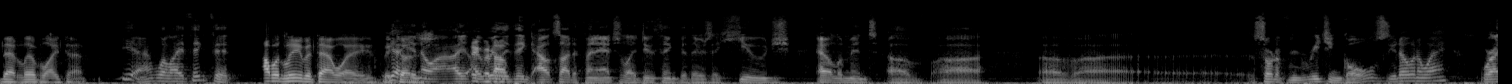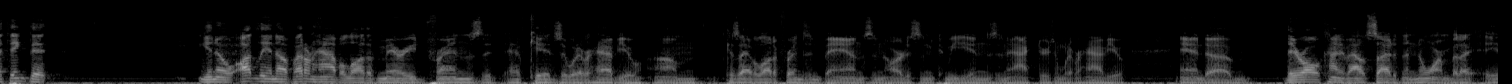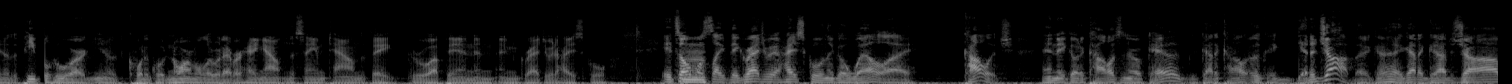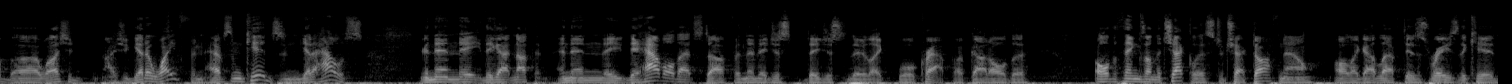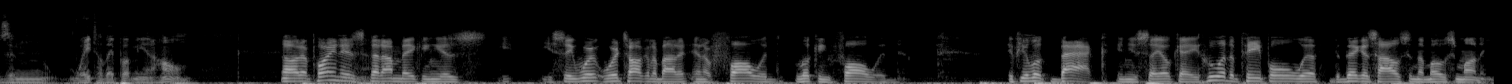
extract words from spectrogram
that live like that. Yeah, well, I think that I would leave it that way because yeah, you know, I, I really out. think outside of financial, I do think that there's a huge element of uh, of uh, sort of reaching goals, you know, in a way, where I think that you know, oddly enough, I don't have a lot of married friends that have kids or whatever have you, because I have a lot of friends in bands and artists and comedians and actors and whatever have you, and um, they're all kind of outside of the norm. But I, you know, the people who are you know quote unquote normal or whatever hang out in the same town that they grew up in and, and graduate high school. It's almost like they graduate high school and they go, well, I college, and they go to college and they're okay. oh, Got a college, okay, get a job. "Okay, I got a got a job. Uh, well, I should I should get a wife and have some kids and get a house. And then they, they got nothing. And then they, they have all that stuff and then they just they just they're like, well, crap. I've got all the all the things on the checklist are checked off now. All I got left is raise the kids and wait till they put me in a home. No, the point is that I'm making is, you see, we're we're talking about it in a forward, looking forward. If you look back and you say, okay, who are the people with the biggest house and the most money?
